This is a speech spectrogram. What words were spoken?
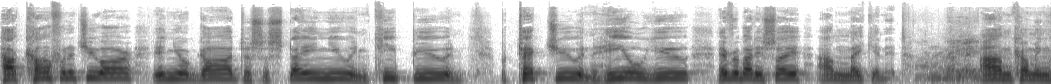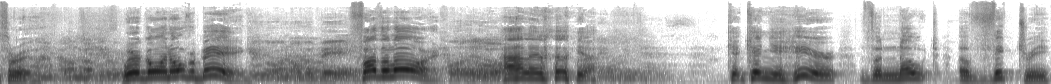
How confident you are in your God to sustain you and keep you and protect you and heal you. Everybody say, I'm making it. I'm making I'm coming through. coming through. We're going over big going over big. for the Lord. For the Lord. Hallelujah. Can, can you hear the note of victory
